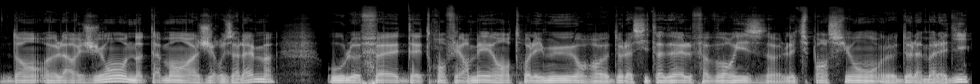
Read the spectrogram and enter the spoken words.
dans euh, la région, notamment à Jérusalem, où le fait d'être enfermé entre les murs de la citadelle favorise l'expansion de la maladie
